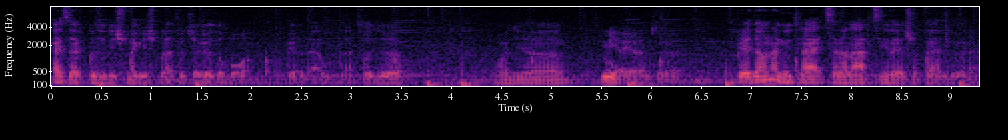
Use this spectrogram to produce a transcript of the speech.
ezek közül is megismered, hogyha ő dobol például. Tehát, hogy, hogy Mi a jellemző például nem üt rá egyszerre a lábcínre és a pergőre.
